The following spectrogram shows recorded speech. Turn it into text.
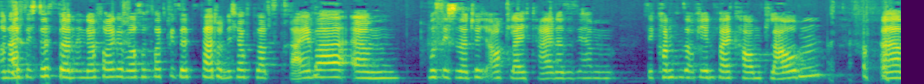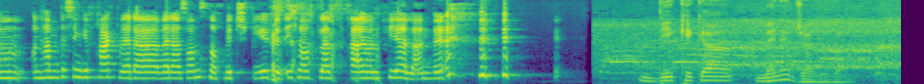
Und als ich das dann in der Folgewoche fortgesetzt hat und ich auf Platz drei war, ähm, musste ich das natürlich auch gleich teilen. Also sie haben Sie konnten es auf jeden Fall kaum glauben ähm, und haben ein bisschen gefragt, wer da, wer da sonst noch mitspielt, wenn ich auf Platz drei und vier lande. Die Kicker Manager Liga.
